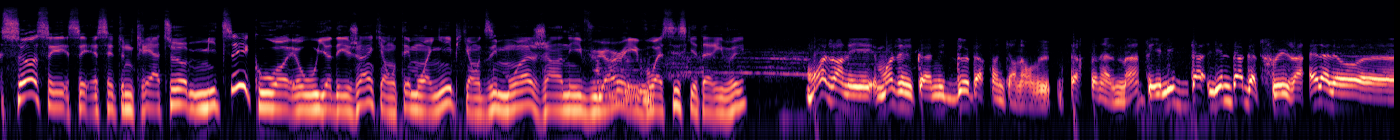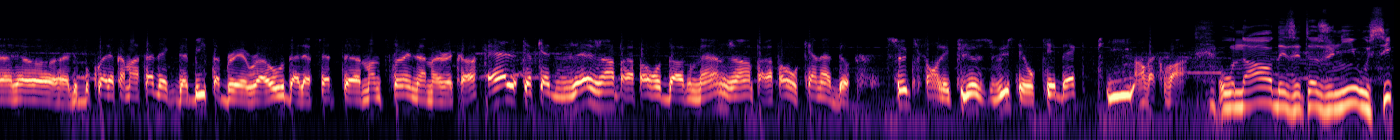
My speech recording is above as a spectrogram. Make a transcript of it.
Ça, c'est- c'est c'est une créature mythique ou où il y a des gens qui ont témoigné puis qui ont dit Moi, j'en ai vu un et voici ce qui est arrivé? Moi, j'en ai, moi, j'ai connu deux personnes qui en ont vu, personnellement. C'est Linda, Linda Godfrey, genre, elle, elle a, euh, elle a, beaucoup, elle a commencé avec The Beast of Bray Road, elle a fait euh, Monster in America. Elle, qu'est-ce qu'elle disait, genre, par rapport au Dogman, genre, par rapport au Canada? Ceux qui sont les plus vus, c'est au Québec puis en Vancouver. Au nord des États-Unis aussi.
